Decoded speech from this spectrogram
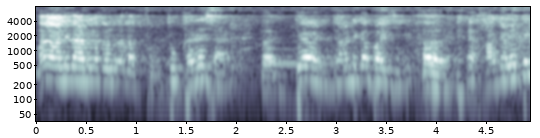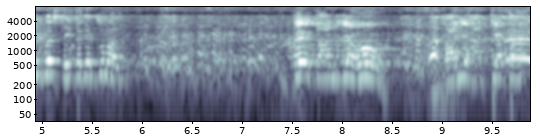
मायवानी दांडका दोंडका लागतो तू खरं सांग काय ते दांडगा पाहिजे हा. हागाला तरी बसते का तुम्हाला ए दांडग्या हो खाली हत्या करा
